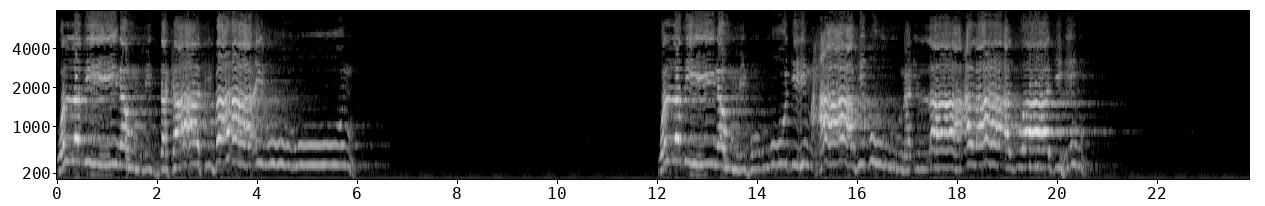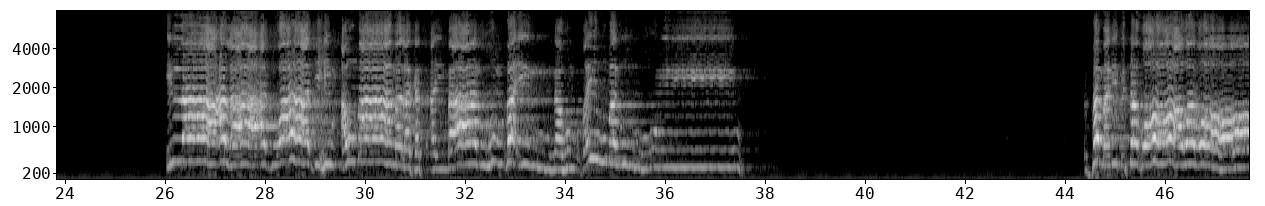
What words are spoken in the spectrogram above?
والذين هم للذكاة فاعلون والذين هم لفروجهم حافظون إلا على أزواجهم إلا على أزواجهم أو ما ملكت أيمانهم فإنهم غير ملومين. فمن ابتغى وراء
